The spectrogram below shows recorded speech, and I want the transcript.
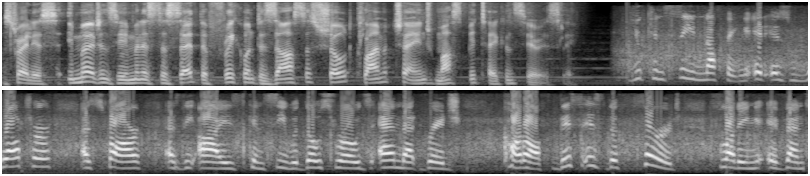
Australia's emergency minister said the frequent disasters showed climate change must be taken seriously you can see nothing. It is water as far as the eyes can see with those roads and that bridge cut off. This is the third flooding event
